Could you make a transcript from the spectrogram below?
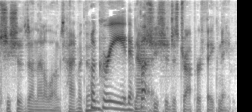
she should have done that a long time ago. Agreed. Now but, she should just drop her fake name.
